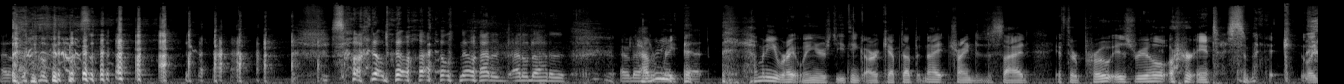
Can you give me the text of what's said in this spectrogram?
I don't know. It so I don't know. I don't know how to. I don't know how to. I don't know how, How to many, how many right wingers do you think are kept up at night trying to decide if they're pro-Israel or anti-Semitic? Like,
